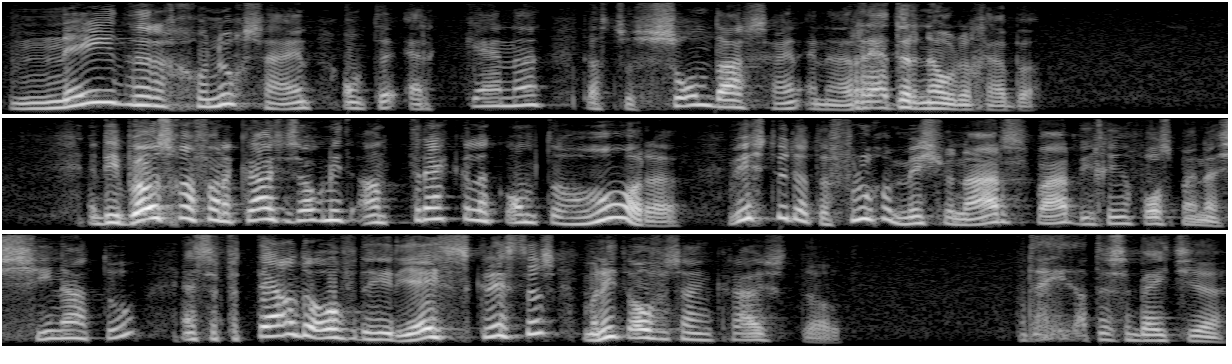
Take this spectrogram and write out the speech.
nederig genoeg zijn om te erkennen dat ze zondaar zijn en een redder nodig hebben. En die boodschap van het kruis is ook niet aantrekkelijk om te horen. Wist u dat er vroeger missionarissen waren, die gingen volgens mij naar China toe. En ze vertelden over de Heer Jezus Christus, maar niet over zijn kruisdood. Want hey, dat is een beetje,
